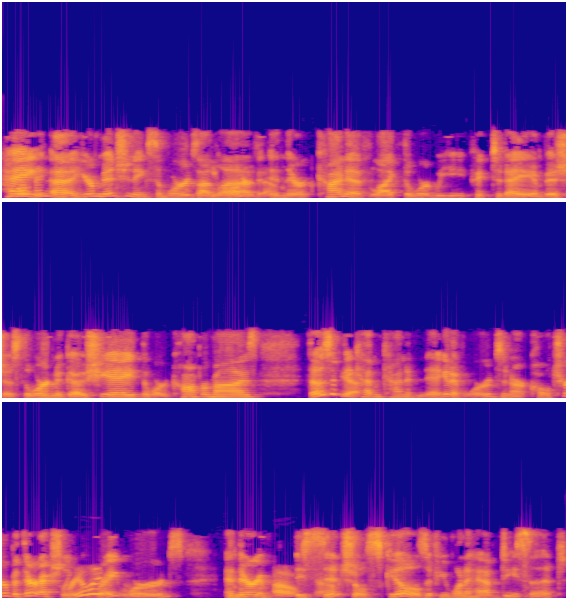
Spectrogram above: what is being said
Hey, Well, uh, you're mentioning some words I love, and they're kind of like the word we picked today ambitious. The word negotiate, the word compromise. Those have Yeah. become kind of negative words in our culture, but they're actually Really? great words, and they're Oh, yeah. essential skills if you want to have decent,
